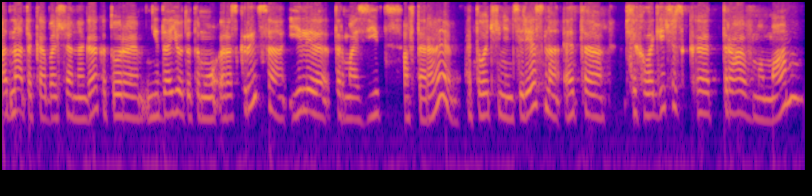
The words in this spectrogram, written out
одна такая большая нога, которая не дает этому раскрыться или тормозит. А вторая, это очень интересно, это психологическая травма мам.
